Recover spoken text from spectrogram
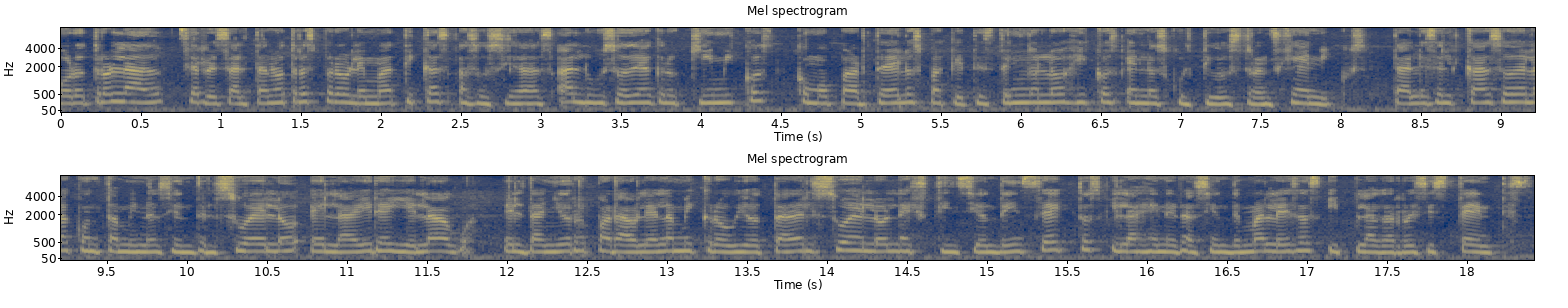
Por otro lado, se resaltan otras problemáticas asociadas al uso de agroquímicos como parte de los paquetes tecnológicos en los cultivos transgénicos. Tal es el caso de la contaminación del suelo, el aire y el agua, el daño irreparable a la microbiota del suelo, la extinción de insectos y la generación de malezas y plagas resistentes.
